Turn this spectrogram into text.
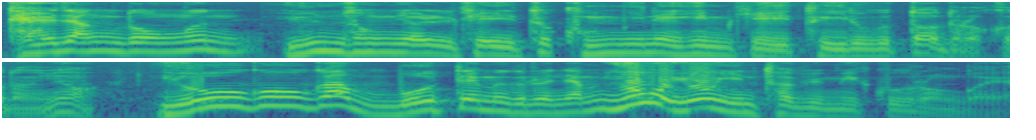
대장동은 윤석열 게이트 국민의힘 게이트 이러고 떠들었거든요 요거가 뭐 때문에 그러냐면 요거 요 인터뷰 믿고 그런 거예요.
